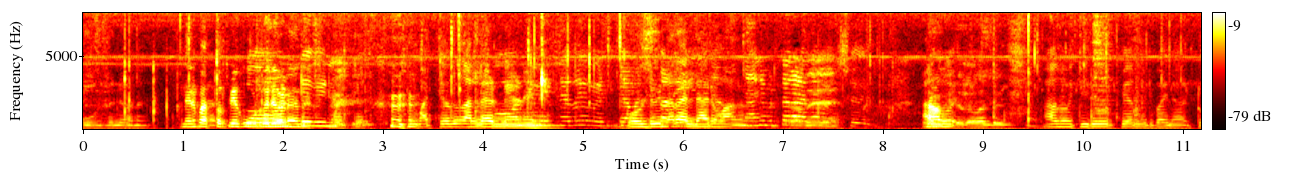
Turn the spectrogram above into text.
കൂടുതലാണ്. ഇതിന് പത്ത് റുപ്യ കൂടുതൽ വേണം മറ്റേത് നല്ല എണ്ണയാണ് ഗോൾഡ് വിന്നർ എല്ലാരും വാങ്ങണം. ആ നൂറ്റി ഇരുപത് റുപ്യ നൂറ്റി പതിനെട്ട്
